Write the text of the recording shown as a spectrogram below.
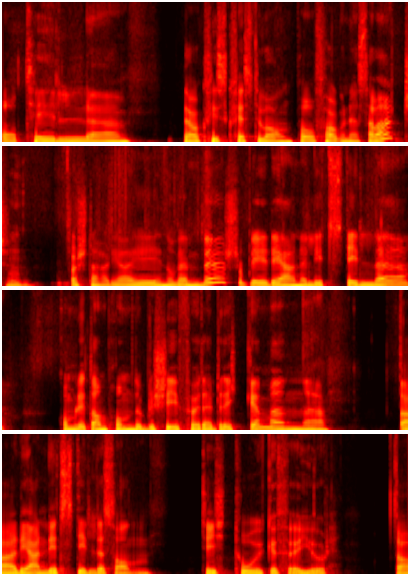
og til eh, Rakfiskfestivalen på Fagernes har vært. Første helga i november så blir det gjerne litt stille. Kommer litt an på om det blir skiføre eller ikke, men eh, da er det gjerne litt stille sånn til to uker før jul. Da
